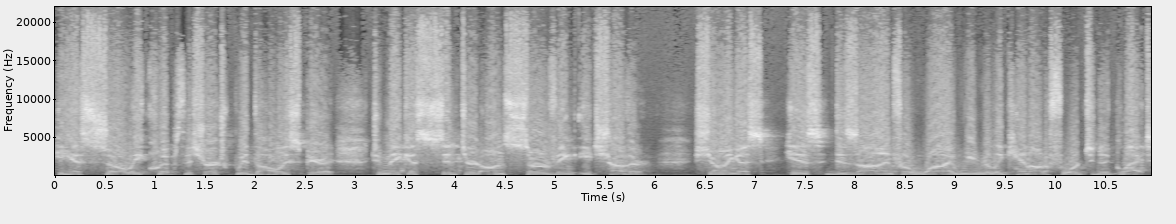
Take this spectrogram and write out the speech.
He has so equipped the church with the Holy Spirit to make us centered on serving each other, showing us his design for why we really cannot afford to neglect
